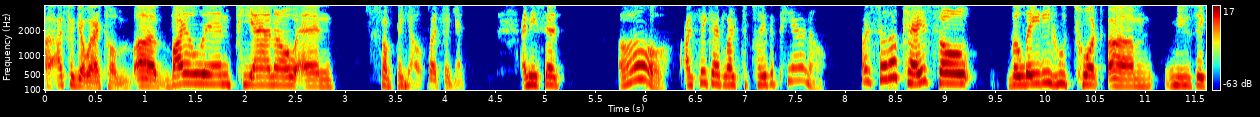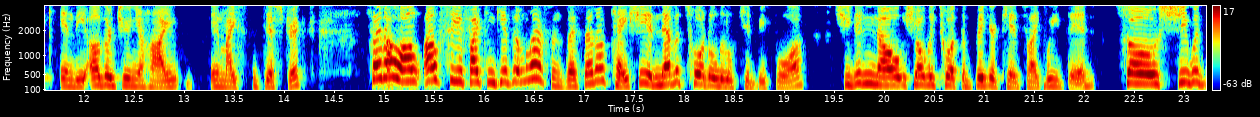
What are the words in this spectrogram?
I forget what I told him, uh, violin, piano, and something else. I forget. And he said, oh, I think I'd like to play the piano. I said, okay. So the lady who taught um, music in the other junior high in my district said, "Oh, I'll, I'll see if I can give him lessons." I said, "Okay." She had never taught a little kid before. She didn't know. She only taught the bigger kids like we did. So she would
